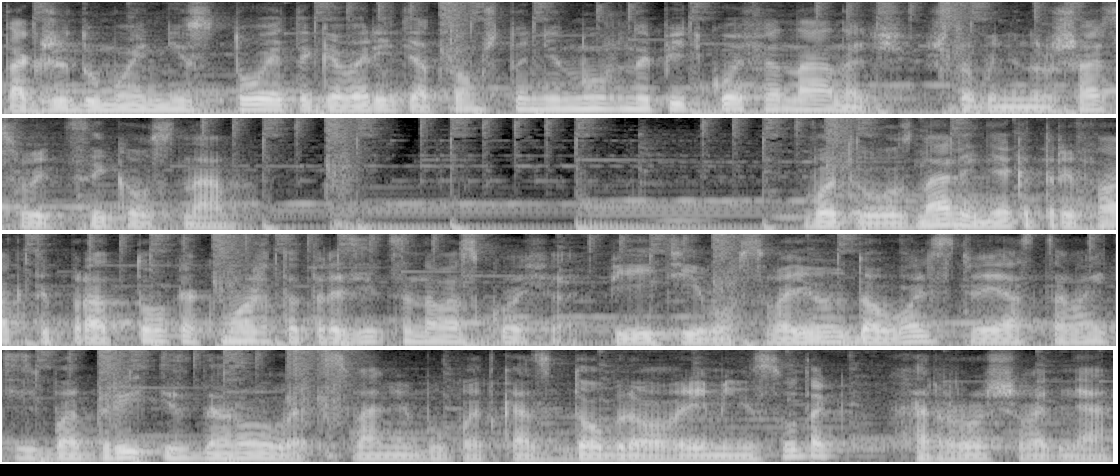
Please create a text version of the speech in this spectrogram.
Также, думаю, не стоит и говорить о том, что не нужно пить кофе на ночь, чтобы не нарушать свой цикл сна. Вот вы узнали некоторые факты про то, как может отразиться на вас кофе. Пейте его в свое удовольствие и оставайтесь бодры и здоровы. С вами был подкаст Доброго времени суток. Хорошего дня.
